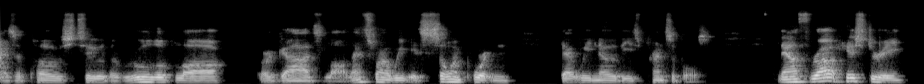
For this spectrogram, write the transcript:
as opposed to the rule of law or God's law. That's why we, it's so important that we know these principles. Now, throughout history,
